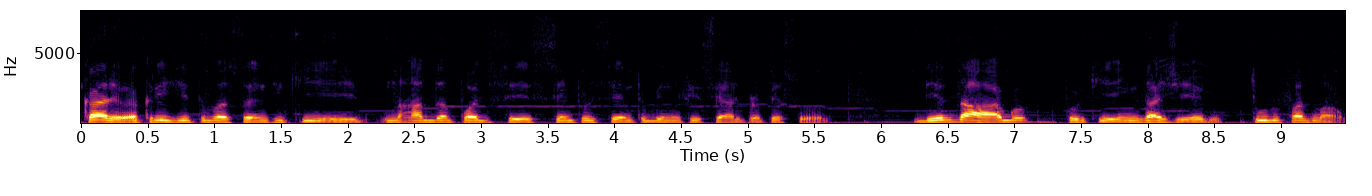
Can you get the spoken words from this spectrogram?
Cara, eu acredito bastante que nada pode ser 100% beneficiário para a pessoa. Desde a água, porque em exagero tudo faz mal.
